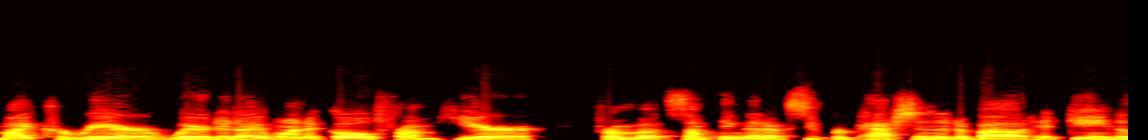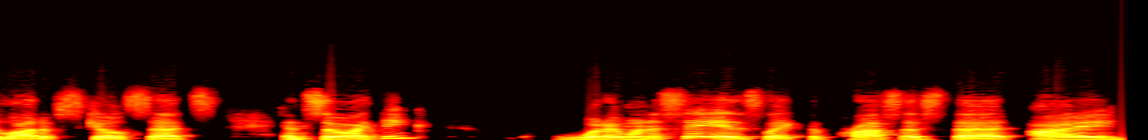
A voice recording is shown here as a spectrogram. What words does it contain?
my career. Where did I want to go from here? From something that I was super passionate about, had gained a lot of skill sets. And so I think what I want to say is like the process that I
